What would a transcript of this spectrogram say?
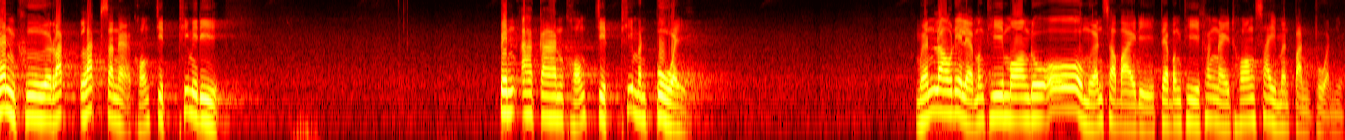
นั่นคือลักลักษณะของจิตที่ไม่ดี เป็นอาการของจิตที่มันป่วย เหมือนเราเนี่ยแหละบางทีมองดูโอ้เหมือนสบายดี แต่บางทีข้างในท้องไส้มันปั่นป่วนอยู่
